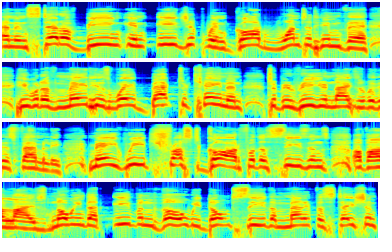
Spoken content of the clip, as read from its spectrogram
And instead of being in Egypt when God wanted him there, he would have made his way back to Canaan to be reunited with his family. May we trust God for the seasons of our lives, knowing that even though we don't see the manifestation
